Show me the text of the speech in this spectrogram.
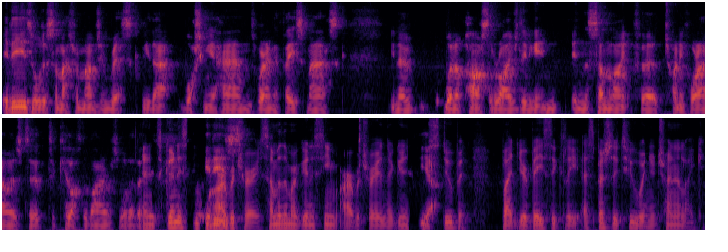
it is all just a matter of managing risk, be that washing your hands, wearing a face mask, you know, when a parcel arrives, leaving it in, in the sunlight for 24 hours to, to kill off the virus or whatever. and it's going to seem It is- arbitrary. Some of them are going to seem arbitrary and they're going to seem Yeah. stupid. But you're basically, especially too, when you're trying to like,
